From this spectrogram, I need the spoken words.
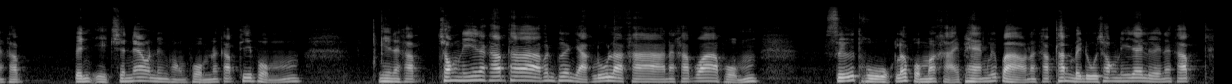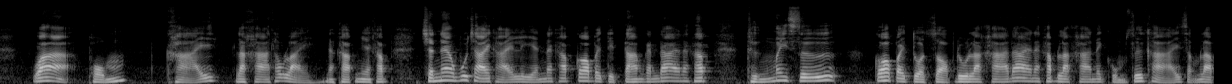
นะครับ เป็นอีกช anel หนึ่งของผมนะครับที่ผมนี่นะครับ ช่องนี้นะครับ ถ้าเพื่อนๆอยากรู้ราคานะครับ ว่าผมซื้อถูกแล้วผมมาขายแพงหรือเปล่านะครับ ท่านไปดูช่องนี้ได้เลยนะครับ ว่าผมขายราคาเท่าไหร่นะครับเนี่ยครับชแนลผู้ชายขายเหรียญนะครับ ก็ไปติดตามกันได้นะครับ ถึงไม่ซื้อก็ไปตรวจสอบดูราคาได้นะครับ ราคาในกลุ่มซื้อขายสำหรับ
